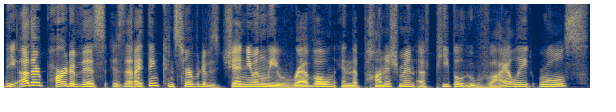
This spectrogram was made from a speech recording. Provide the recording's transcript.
The other part of this is that I think conservatives genuinely revel in the punishment of people who violate rules.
